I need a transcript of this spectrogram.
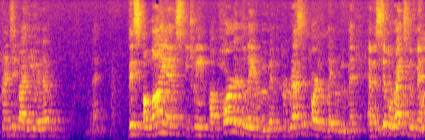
printed by the UAW. This alliance between a part of the labor movement, the progressive part of the labor movement, and the civil rights movement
